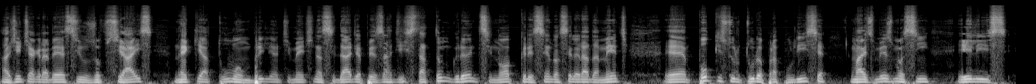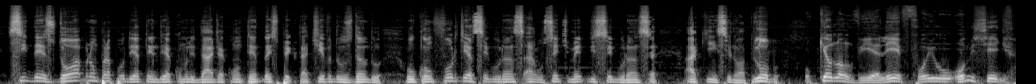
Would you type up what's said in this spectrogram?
A gente agradece os oficiais né, que atuam brilhantemente na cidade, apesar de estar tão grande Sinop, crescendo aceleradamente, é, pouca estrutura para a polícia, mas mesmo assim eles se desdobram para poder atender a comunidade a contento da expectativa, nos dando o conforto e a segurança, o sentimento de segurança aqui em Sinop. Lobo, O que eu não vi ali foi o homicídio.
